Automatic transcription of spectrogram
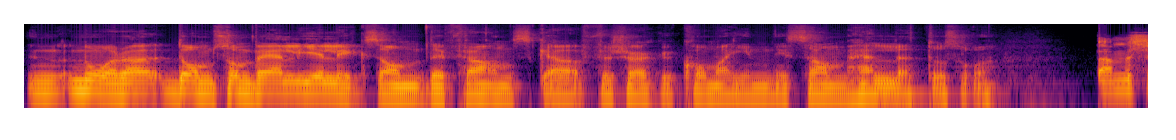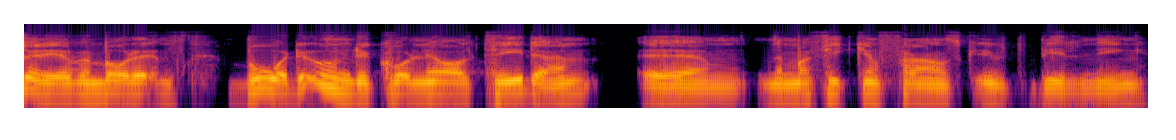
några, de som väljer liksom det franska försöker komma in i samhället och så. Ja men så är det, men både, både under kolonialtiden eh, när man fick en fransk utbildning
